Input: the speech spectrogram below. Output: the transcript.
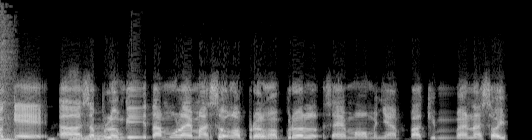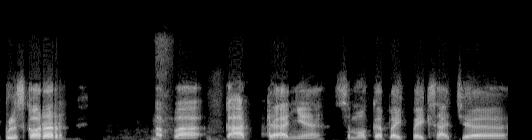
Oke, eh, Iya. sebelum kita mulai masuk ngobrol-ngobrol, saya mau menyapa gimana Sohibul Scorer? Apa keadaannya? Semoga baik-baik saja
